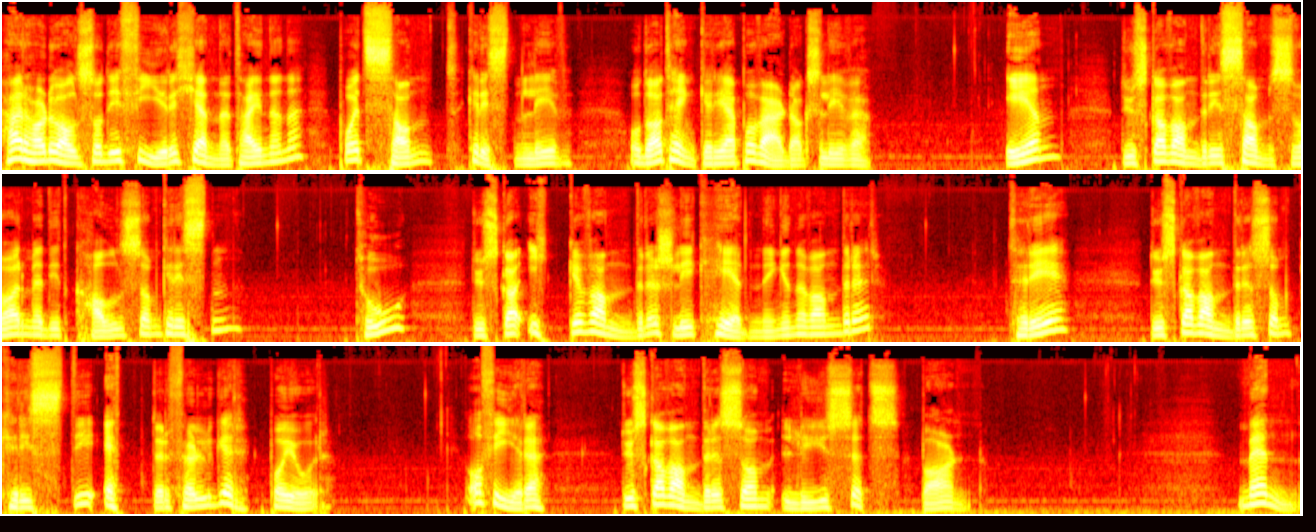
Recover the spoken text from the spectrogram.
Her har du altså de fire kjennetegnene på et sant kristenliv, og da tenker jeg på hverdagslivet. 1. Du skal vandre i samsvar med ditt kall som kristen. 2. du skal ikke vandre slik hedningene vandrer. 3. du skal vandre som Kristi etterfølger på jord. Og 4. du skal vandre som lysets barn. Men,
